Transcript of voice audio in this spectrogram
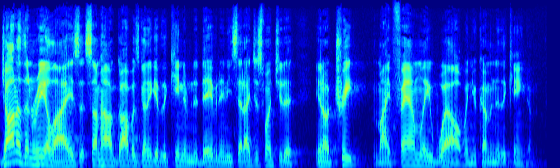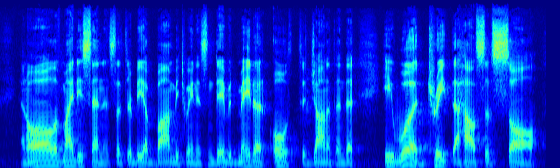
Jonathan realized that somehow God was going to give the kingdom to David, and he said, I just want you to, you know, treat my family well when you come into the kingdom and all of my descendants. Let there be a bond between us. And David made an oath to Jonathan that he would treat the house of Saul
